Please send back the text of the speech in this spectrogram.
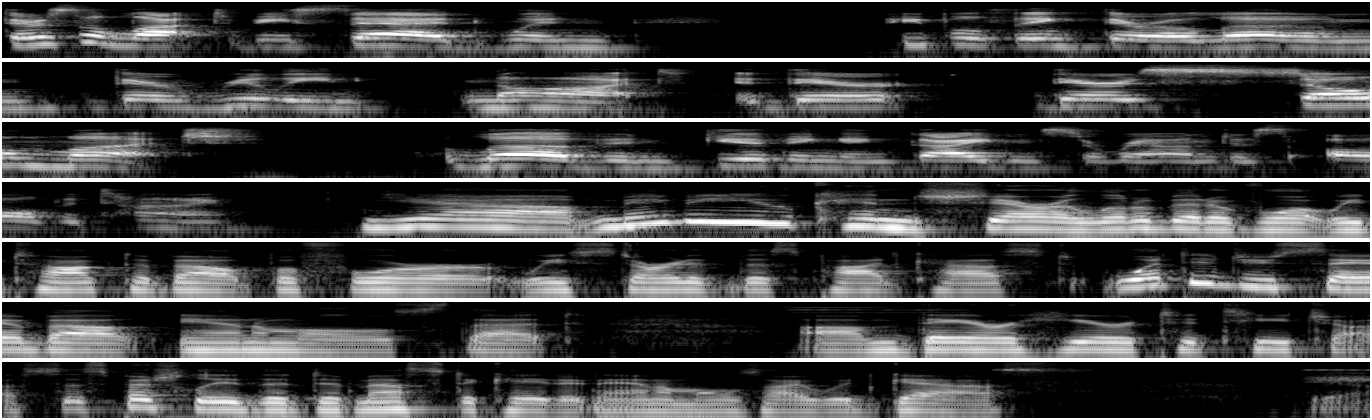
there's a lot to be said when people think they're alone. They're really not. There, there's so much love and giving and guidance around us all the time. Yeah, maybe you can share a little bit of what we talked about before we started this podcast. What did you say about animals that um, they are here to teach us, especially the domesticated animals, I would guess? Yeah.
